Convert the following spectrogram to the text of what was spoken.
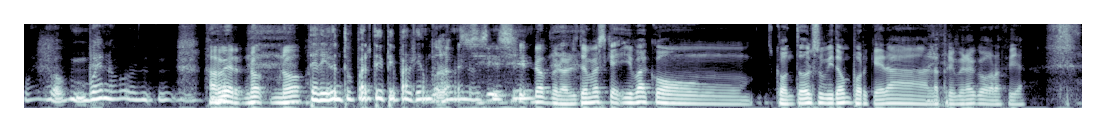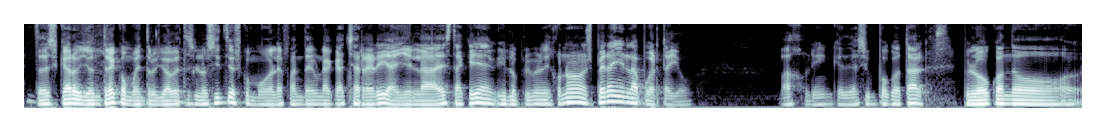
Bueno, bueno, A ver, no, no. te dieron tu participación por lo No, menos. sí, sí, No, pero el tema es que iba con, con todo el subidón porque era la primera ecografía. Entonces, claro, yo entré como entro yo a veces en los sitios, como elefante en una cacharrería y en la esta, aquella, y lo primero dijo, no, no, espera ahí en la puerta. Y yo, va, jolín, quedé así un poco tal. Pero luego cuando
